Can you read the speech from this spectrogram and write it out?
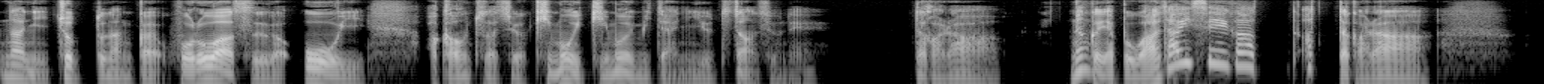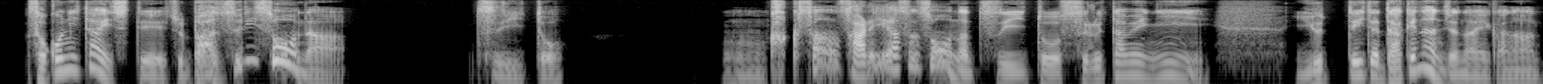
何ちょっとなんかフォロワー数が多いアカウントたちがキモいキモいみたいに言ってたんですよね。だから、なんかやっぱ話題性があったから、そこに対してちょっとバズりそうなツイート、うん、拡散されやすそうなツイートをするために言っていただけなんじゃないかなっ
